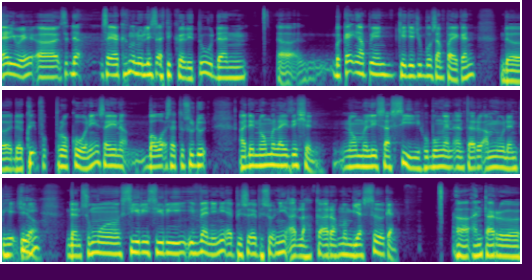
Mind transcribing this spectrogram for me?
anyway, uh, saya akan menulis artikel itu dan uh, berkait dengan apa yang KJ cuba sampaikan, the the quid pro quo ni, saya nak bawa satu sudut ada normalization, normalisasi hubungan antara UMNO dan PH Ya. ni dan semua siri-siri event ini, episod-episod ni adalah ke arah membiasakan uh, antara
